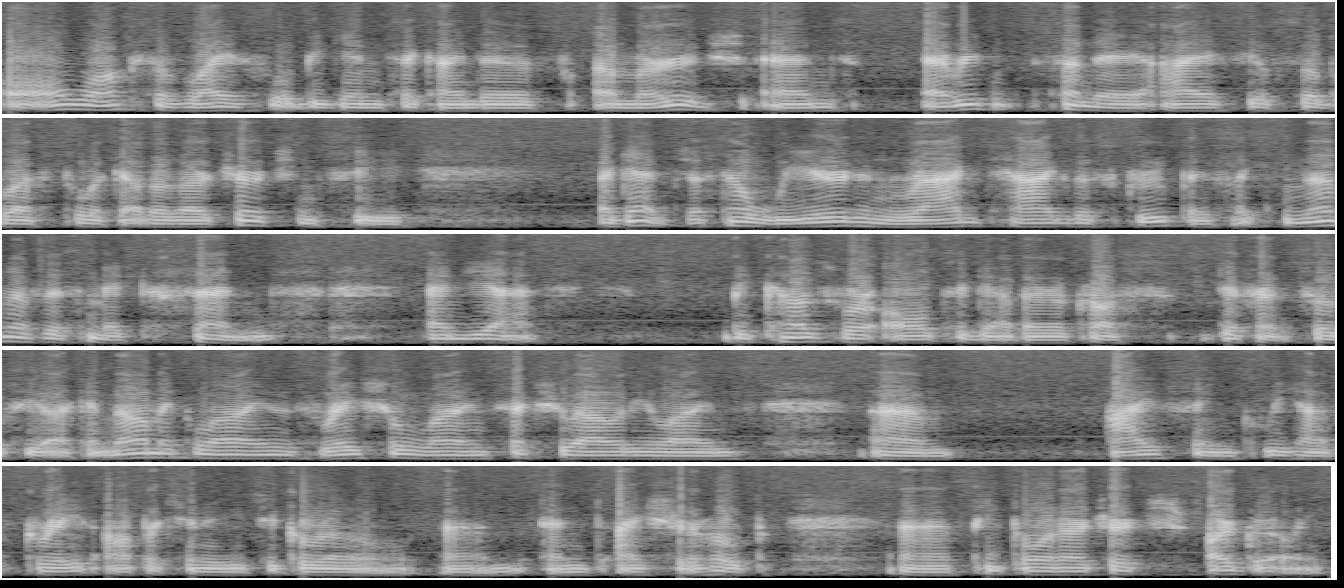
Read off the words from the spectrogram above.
all walks of life will begin to kind of emerge. And every Sunday, I feel so blessed to look out at our church and see, again, just how weird and ragtag this group is. Like, none of this makes sense. And yet, because we're all together across different socioeconomic lines, racial lines, sexuality lines, um, I think we have great opportunity to grow, um, and I sure hope uh, people in our church are growing.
